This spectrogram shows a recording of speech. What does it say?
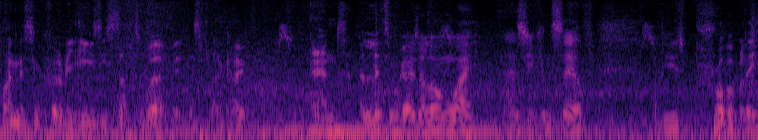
Finding this incredibly easy stuff to work with, this flow coat, and a little goes a long way. As you can see, I've, I've used probably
